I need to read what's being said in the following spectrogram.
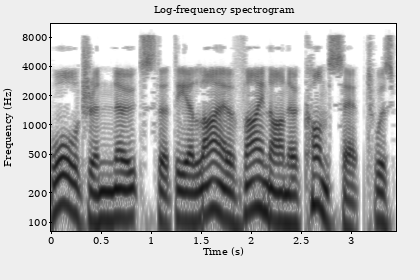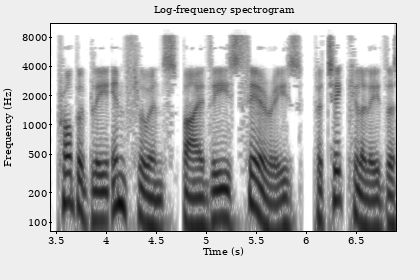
Waldron notes that the Alaya Vijnana concept was probably influenced by these theories, particularly the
